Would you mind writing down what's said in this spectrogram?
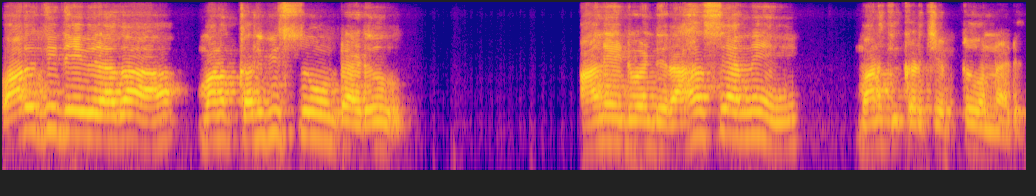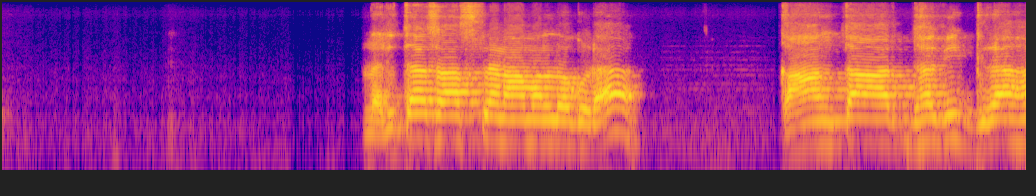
పార్వతీదేవిలాగా మనకు కనిపిస్తూ ఉంటాడు అనేటువంటి రహస్యాన్ని మనకి ఇక్కడ చెప్తూ ఉన్నాడు. లలితా సహస్రనామంలో కూడా కాంతార్థ విగ్రహ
